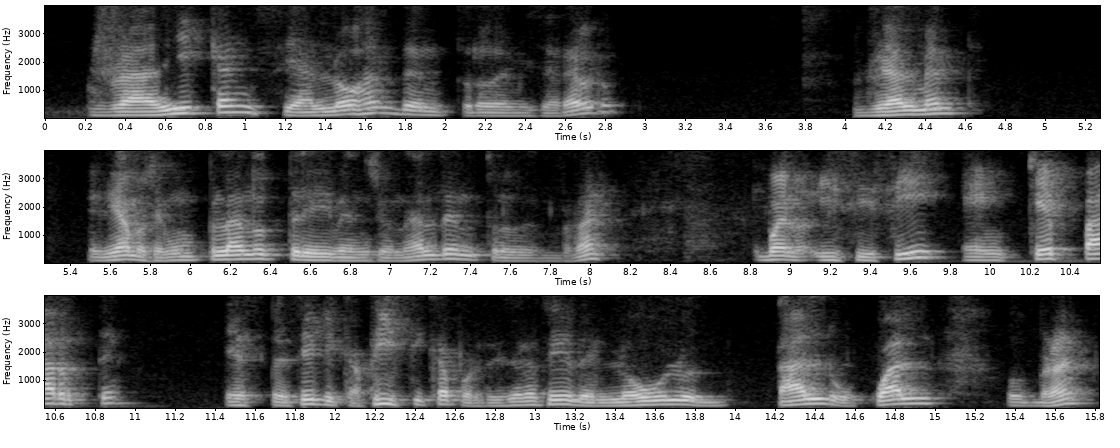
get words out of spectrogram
radican, se alojan dentro de mi cerebro, realmente digamos, en un plano tridimensional dentro de, ¿verdad? Bueno, y si sí, ¿en qué parte específica, física, por decirlo así, del lóbulo tal o cual, ¿verdad?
